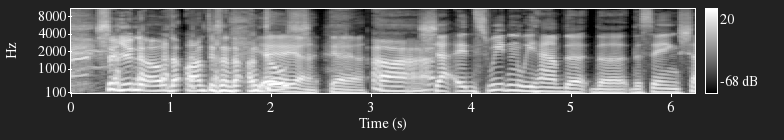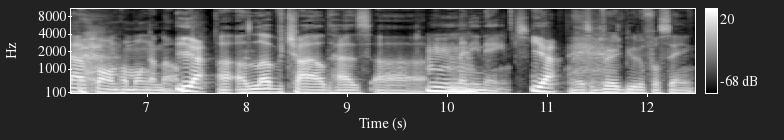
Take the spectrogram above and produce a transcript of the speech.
so you know the aunties and the yeah, uncles. yeah, yeah, yeah. Uh, in Sweden, we have the the the saying "Kärt barn har många namn." Yeah. Uh, a love child has uh, many names. yeah. And it's a very beautiful saying.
